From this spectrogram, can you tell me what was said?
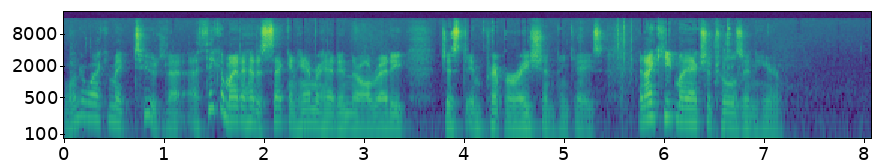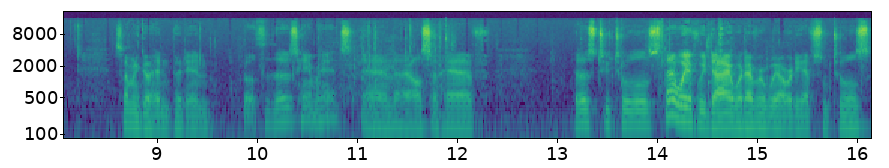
I wonder why I can make two. I, I, think I might have had a second hammerhead in there already, just in preparation in case. And I keep my extra tools in here. So I'm going to go ahead and put in both of those hammerheads. And I also have those two tools. That way if we die or whatever, we already have some tools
